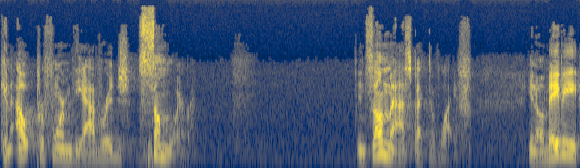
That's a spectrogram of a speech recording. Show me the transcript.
can outperform the average somewhere. in some aspect of life. You know, maybe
